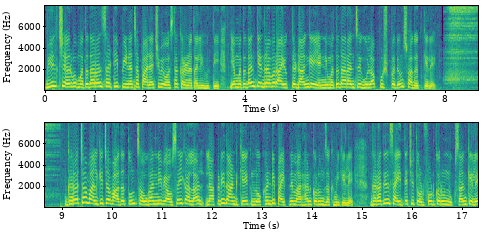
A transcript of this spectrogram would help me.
व्हीलचेअर व मतदारांसाठी पिण्याच्या पाण्याची व्यवस्था करण्यात आली होती. या मतदान केंद्रावर आयुक्त डांगे यांनी मतदारांचे गुलाब पुष्प देऊन स्वागत केले. घराच्या मालकीच्या वादातून चौघांनी व्यावसायिकाला लाकडी दांडके लोखंडी पाईपने मारहाण करून जखमी केले. घरातील साहित्याची तोडफोड करून नुकसान केले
